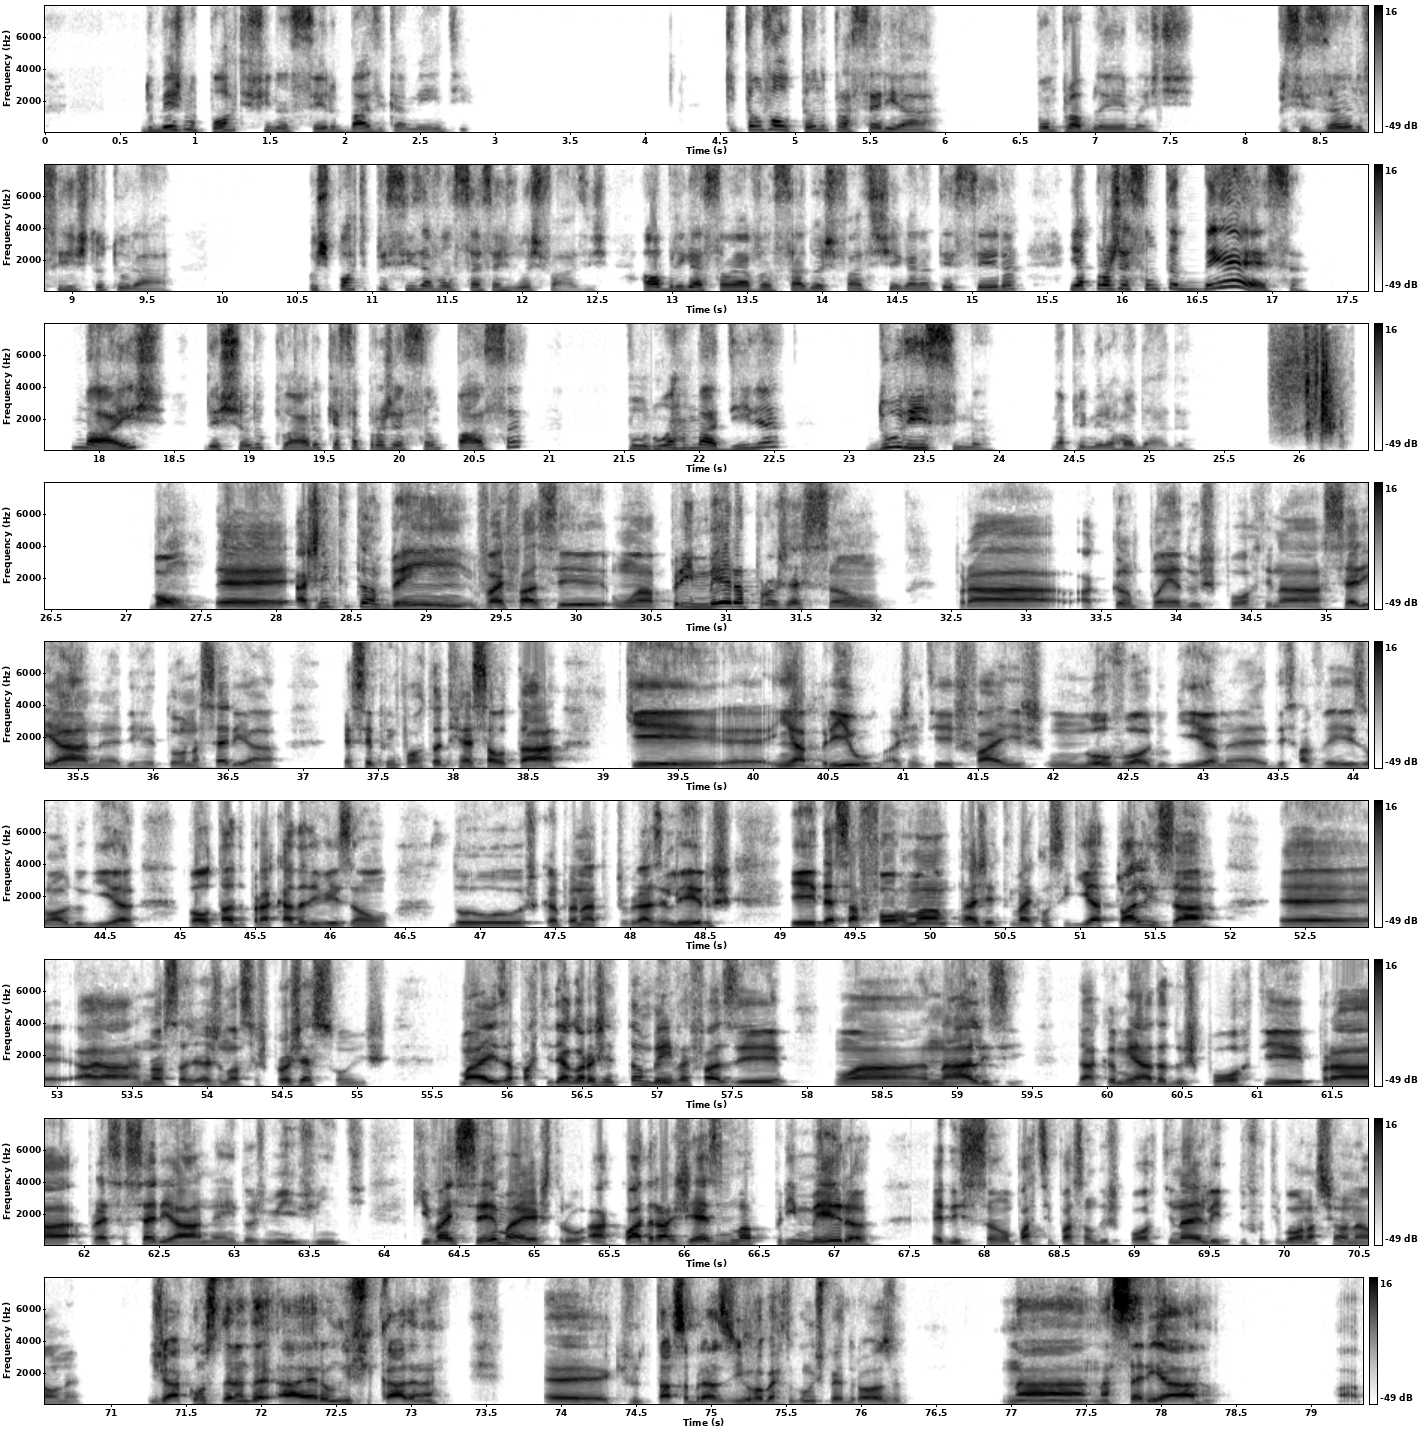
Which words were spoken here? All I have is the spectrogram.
do mesmo porte financeiro, basicamente, que estão voltando para a Série A com problemas, precisando se reestruturar. O esporte precisa avançar essas duas fases. A obrigação é avançar duas fases, chegar na terceira, e a projeção também é essa. Mas, deixando claro que essa projeção passa por uma armadilha duríssima na primeira rodada. Bom, é, a gente também vai fazer uma primeira projeção para a campanha do esporte na Série A, né? De retorno à Série A. É sempre importante ressaltar que é, em abril a gente faz um novo audioguia, né? Dessa vez um audioguia voltado para cada divisão dos campeonatos brasileiros e dessa forma a gente vai conseguir atualizar é, a nossa, as nossas projeções. Mas a partir de agora a gente também vai fazer uma análise da caminhada do esporte para essa Série A, né, em 2020, que vai ser, maestro, a 41 edição, participação do esporte na elite do futebol nacional, né? Já considerando a era unificada, né? É, Taça Brasil, Roberto Gomes Pedrosa, na, na Série a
